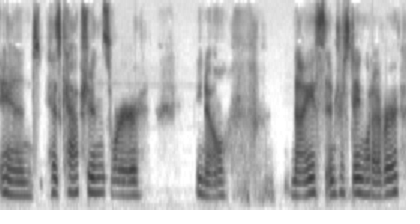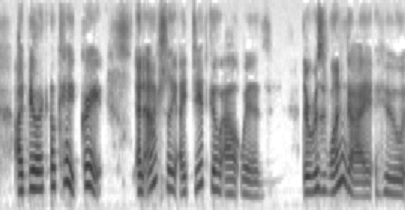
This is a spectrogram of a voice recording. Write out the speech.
and his captions were, you know, nice, interesting, whatever, I'd be like, okay, great. And actually, I did go out with there was one guy who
